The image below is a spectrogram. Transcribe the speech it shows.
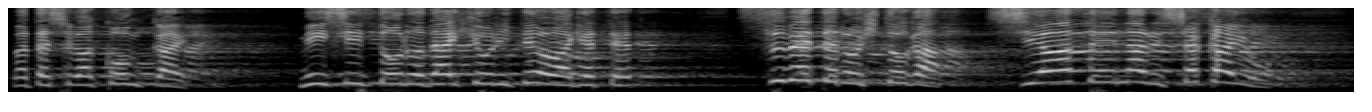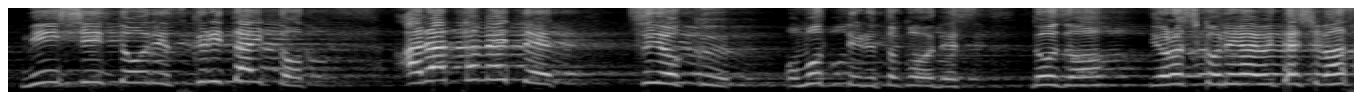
私は今回、民進党の代表に手を挙げて、すべての人が幸せになる社会を民進党で作りたいと改めて強く思っているところです。どうぞよろしくお願いをいたします。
